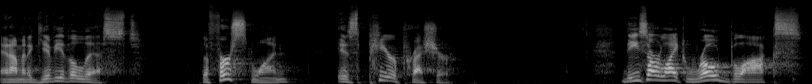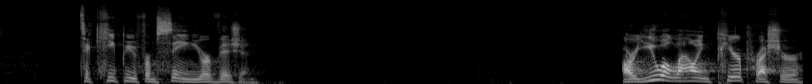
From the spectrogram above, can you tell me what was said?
And I'm going to give you the list. The first one is peer pressure. These are like roadblocks to keep you from seeing your vision. Are you allowing peer pressure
